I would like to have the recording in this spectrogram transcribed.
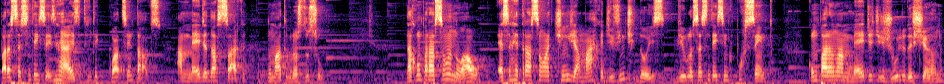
para R$ 66,34, a média da saca no Mato Grosso do Sul. Na comparação anual, essa retração atinge a marca de 22,65%, comparando a média de julho deste ano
